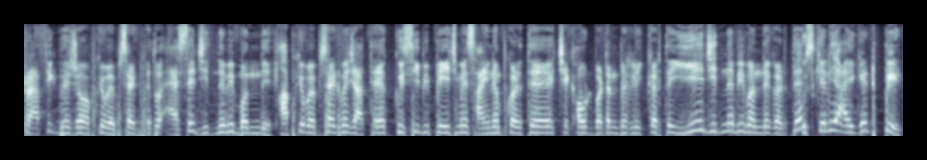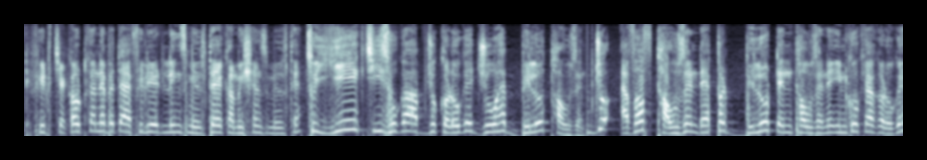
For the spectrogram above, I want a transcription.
ट्रैफ़िक भेजो आपके वेबसाइट पे तो ऐसे जितने भी बंदे आपके वेबसाइट में जाते हैं, किसी भी पेज में साइन अप करते हैं चेकआउट बटन पे क्लिक करते हैं, ये जितने भी बंदे करते हैं, उसके लिए आई गेट पेड फिर चेकआउट करने पे तो एफिलिएट लिंक्स मिलते हैं कमीशन मिलते हैं. तो ये एक चीज़ होगा, आप जो करोगे, जो है बिलो थाउज़ेंड जो अबव थाउज़ेंड है, पर बिलो टेन थाउज़ेंड है, इनको क्या करोगे?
